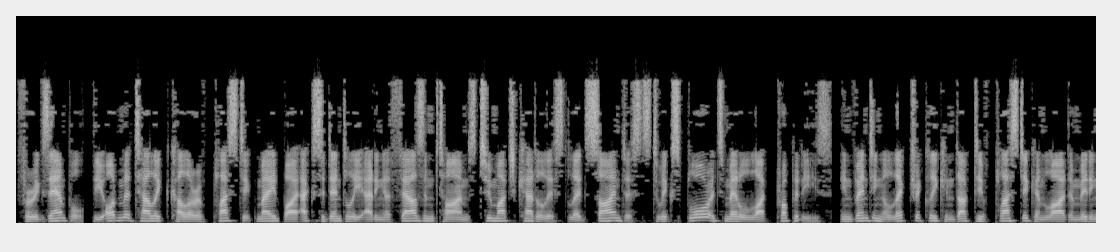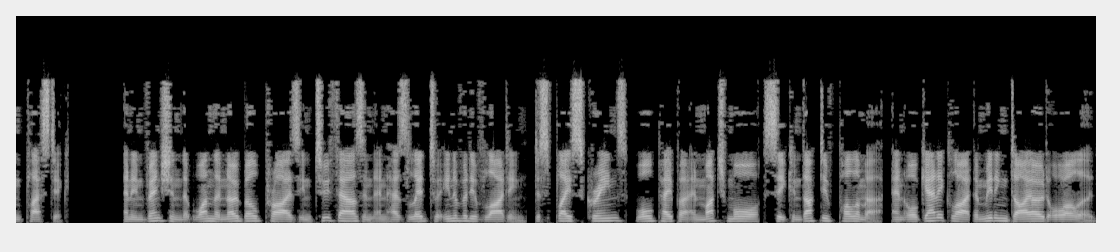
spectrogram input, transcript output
For example, the odd metallic color of plastic made by accidentally adding a thousand times too much catalyst led scientists to explore its metal-like properties, inventing electrically conductive plastic and light-emitting plastic an invention that won the Nobel Prize in 2000 and has led to innovative lighting, display screens, wallpaper and much more see conductive polymer, and organic light-emitting diode or OLED.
